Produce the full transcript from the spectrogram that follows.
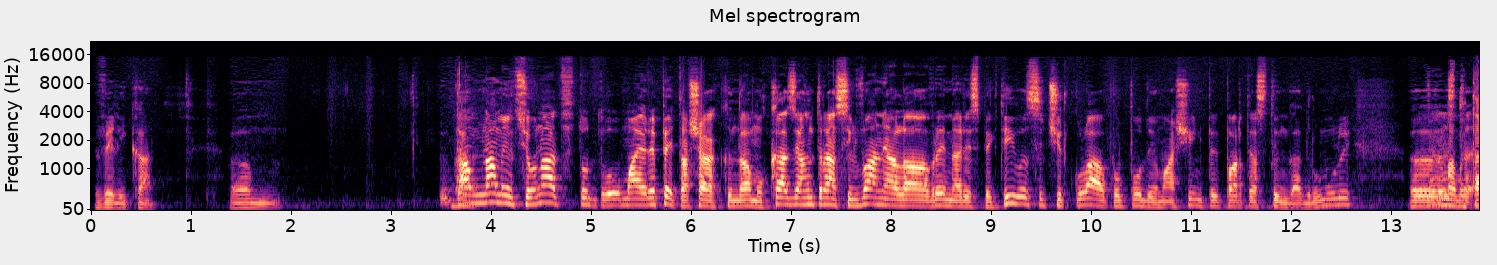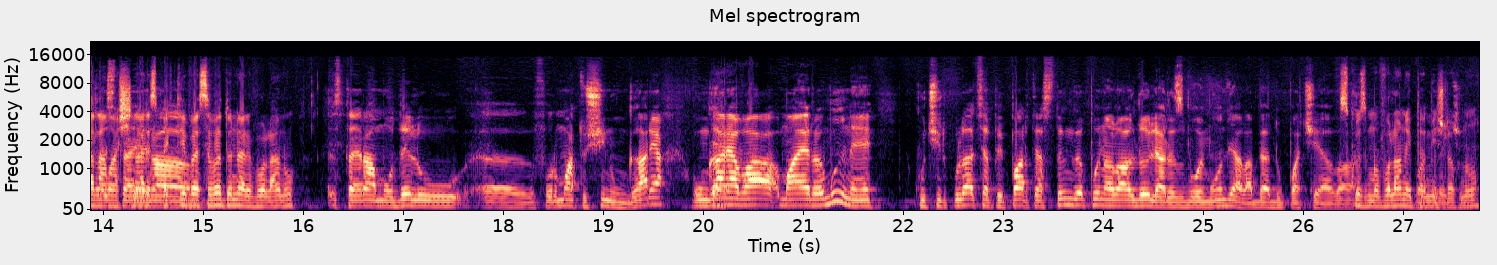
Velican. Um, da. Am, n-am menționat, tot o mai repet așa când am ocazia, în Transilvania la vremea respectivă se circula, apropo de mașini, pe partea stângă a drumului. Uh, Nu m-am ăsta- uitat la ăsta mașina era- respectivă să văd unde are volanul. Ăsta era modelul, uh, formatul și în Ungaria. Ungaria va mai rămâne cu circulația pe partea stângă până la al doilea război mondial, abia după aceea va... Scuze-mă, volanul e pe va mijloc, trece. nu?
